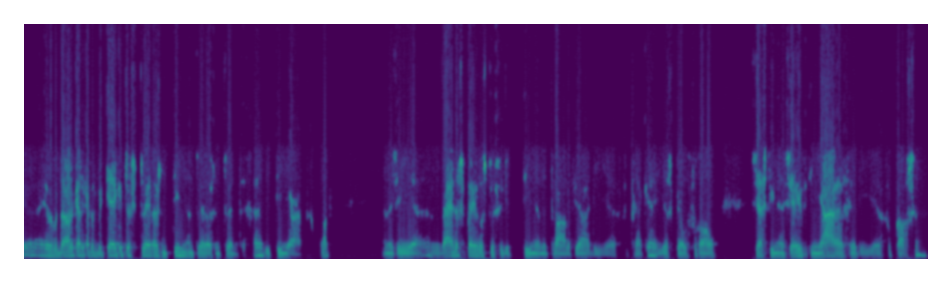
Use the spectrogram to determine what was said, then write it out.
even duidelijkheid, ik heb het bekeken tussen 2010 en 2020, hè, die 10 jaar gepakt. En dan zie je weinig spelers tussen de 10 en de 12 jaar die uh, vertrekken. Hier speelt vooral 16 en 17-jarigen die uh, verkassen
